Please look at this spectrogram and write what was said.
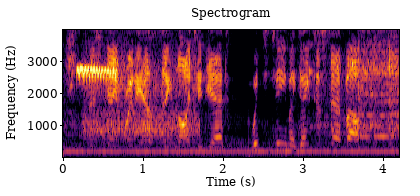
This game really hasn't ignited yet. Which team are going to step up?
